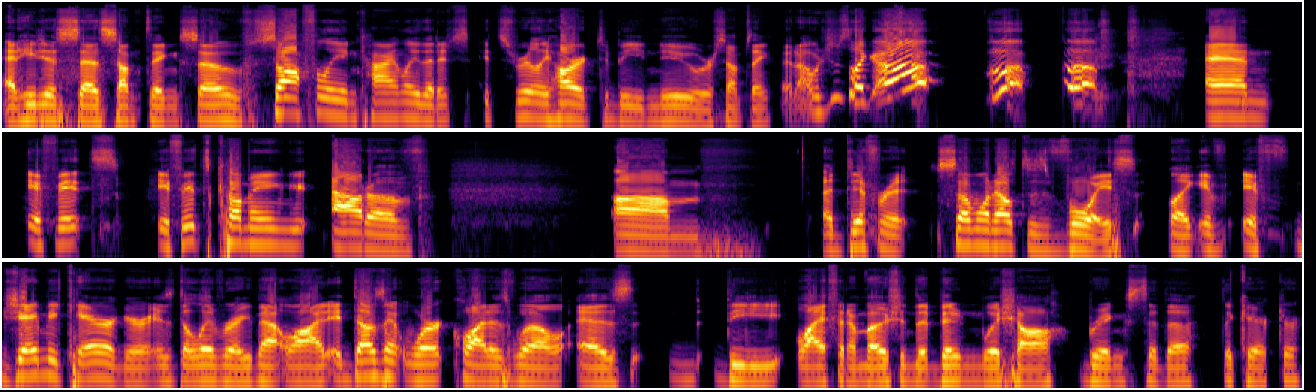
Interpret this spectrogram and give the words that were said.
And he just says something so softly and kindly that it's it's really hard to be new or something. And i was just like ah, ah, ah. And if it's if it's coming out of um a different someone else's voice like if if jamie carragher is delivering that line it doesn't work quite as well as the life and emotion that ben whishaw brings to the the character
